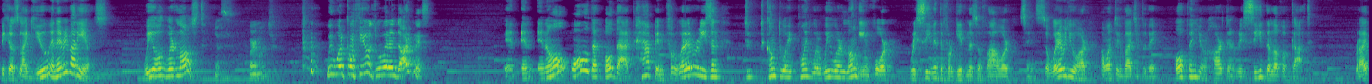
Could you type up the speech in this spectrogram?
Because, like you and everybody else, we all were lost. Yes. Very much. We were confused. We were in darkness. And, and, and all, all that all that happened for whatever reason to, to come to a point where we were longing for receiving the forgiveness of our sins. So wherever you are, I want to invite you today. Open your heart and receive the love of God. Right?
